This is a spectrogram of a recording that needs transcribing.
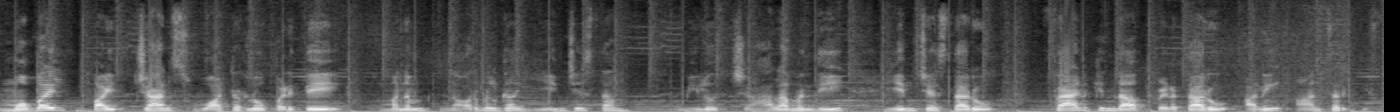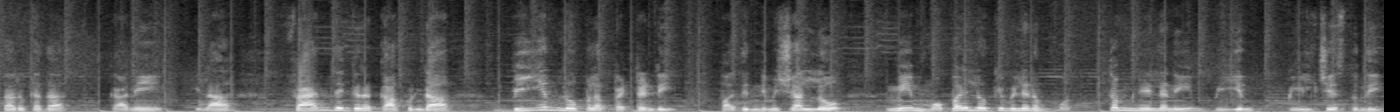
Mobile by chance వాటర్లో పడితే మనం నార్మల్గా ఏం చేస్తాం? మీలో చాలా మంది ఏం చేస్తారు? ఫ్యాన్ కింద పెడతారు అని ఆన్సర్ ఇస్తారు కదా? కానీ ఇలా ఫ్యాన్ దగ్గర కాకుండా బియ్యం లోపల పెట్టండి. పది నిమిషాల్లో మీ మొబైల్లోకి వెళ్ళిన మొత్తం నీళ్ళని బియ్యం పీల్చేస్తుంది.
